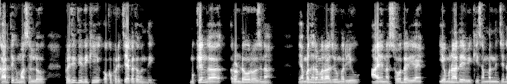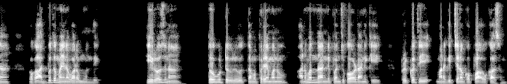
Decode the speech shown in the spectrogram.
కార్తీక మాసంలో ప్రతి తిథికి ఒక ప్రత్యేకత ఉంది. ముఖ్యంగా రెండవ రోజున యమధర్మరాజు మరియు ఆయన సోదరి యమునాదేవికి సంబంధించిన ఒక అద్భుతమైన వరం ఉంది. ఈ రోజున తోబుట్టువులు తమ ప్రేమను అనుబంధాన్ని పంచుకోవడానికి ప్రకృతి మనకిచ్చిన గొప్ప అవకాశం.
